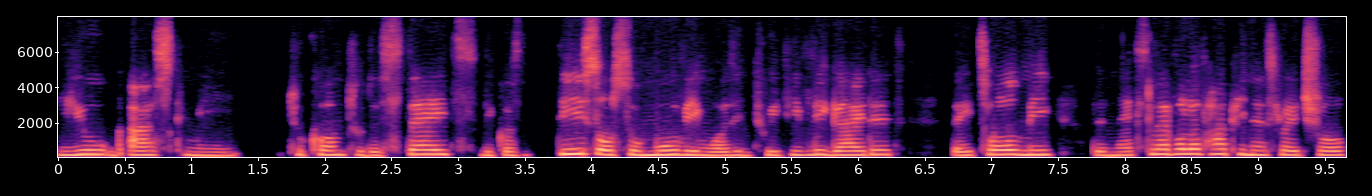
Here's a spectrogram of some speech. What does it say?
you asked me to come to the States because this also moving was intuitively guided. They told me the next level of happiness, Rachel,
